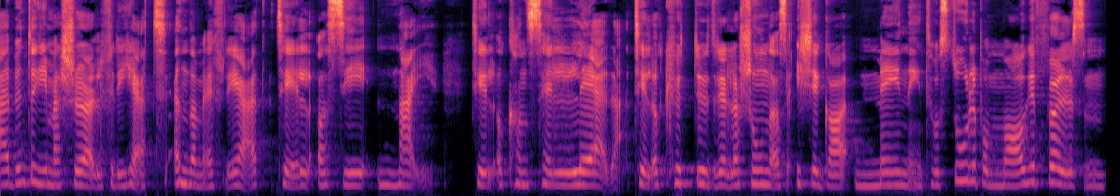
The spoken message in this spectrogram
Jeg begynte å gi meg sjøl frihet, enda mer frihet, til å si nei til å kansellere, til å kutte ut relasjoner som ikke ga mening, til å stole på magefølelsen,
